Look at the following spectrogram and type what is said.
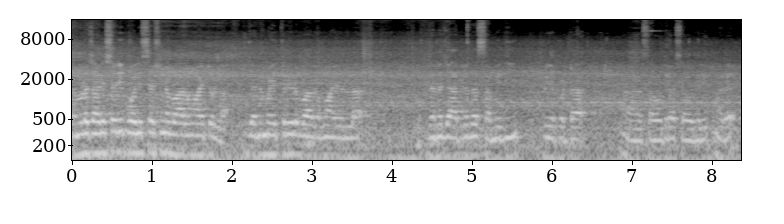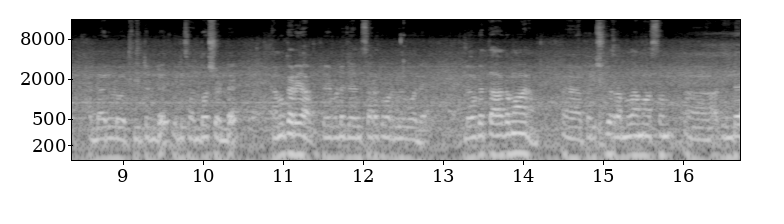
നമ്മുടെ ചാലിശ്ശേരി പോലീസ് സ്റ്റേഷന്റെ ഭാഗമായിട്ടുള്ള ജനമൈത്രിയുടെ ഭാഗമായുള്ള ജനജാഗ്രത സമിതി പ്രിയപ്പെട്ട സഹോദര സഹോദരിമാരെ എല്ലാവരും ഇവിടെ എത്തിയിട്ടുണ്ട്. വലിയ സന്തോഷമുണ്ട്. നമുക്കറിയാം പ്രിയപ്പെട്ട ജയൻ സാറൊക്കെ പറഞ്ഞതുപോലെ ലോകത്താകമാനം പരിശുദ്ധ റമദാ മാസം അതിന്റെ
